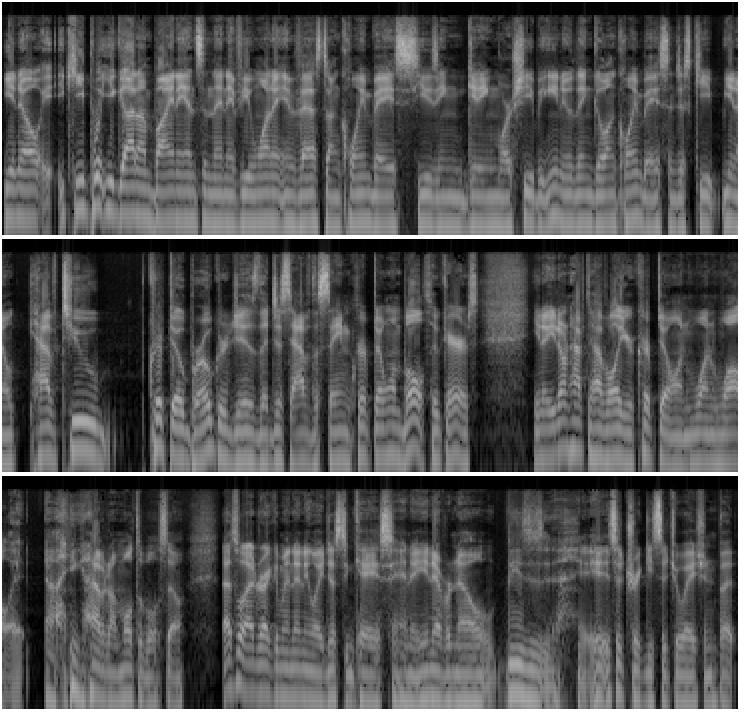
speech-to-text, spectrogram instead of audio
you know, keep what you got on Binance, and then if you want to invest on Coinbase using getting more Shiba Inu, then go on Coinbase and just keep, you know, have two crypto brokerages that just have the same crypto on both. Who cares? You know, you don't have to have all your crypto on one wallet. Uh, you can have it on multiple. So that's what I'd recommend anyway, just in case. And you never know. These it's a tricky situation, but.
